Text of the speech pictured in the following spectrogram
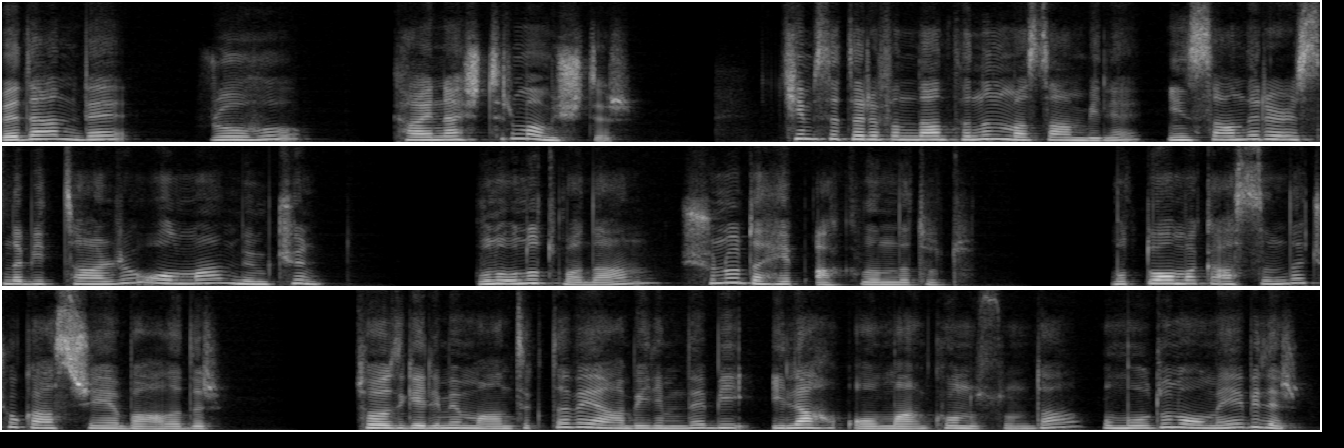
beden ve ruhu kaynaştırmamıştır. Kimse tarafından tanınmasan bile insanlar arasında bir tanrı olman mümkün. Bunu unutmadan şunu da hep aklında tut. Mutlu olmak aslında çok az şeye bağlıdır. Söz gelimi mantıkta veya bilimde bir ilah olman konusunda umudun olmayabilir.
